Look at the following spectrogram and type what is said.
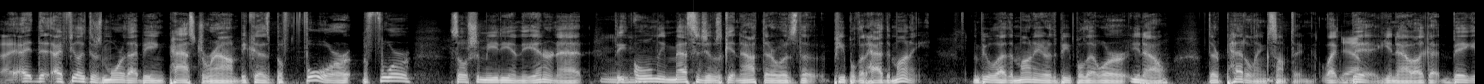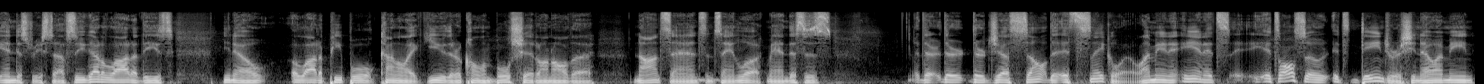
I, I I feel like there's more of that being passed around because before before social media and the internet, the mm-hmm. only message that was getting out there was the people that had the money. The people that had the money are the people that were, you know, they're peddling something like Yeah. big, you know, like a big industry stuff. So you got a lot of these, you know, a lot of people kind of like you that are calling bullshit on all the nonsense and saying, "Look, man, this is they're they're they're just selling it's snake oil." I mean, and it's it's also it's dangerous, you know. I mean,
